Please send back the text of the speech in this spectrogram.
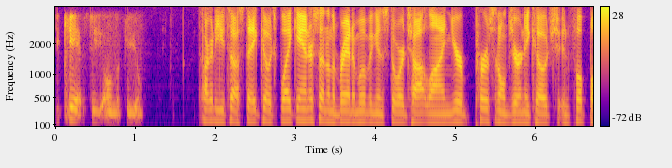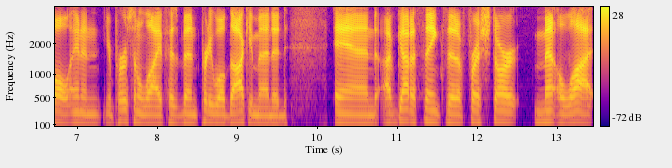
you can't see on the field. Talking to Utah State coach Blake Anderson on the Brandon Moving and Storage Hotline. Your personal journey, coach, in football and in your personal life has been pretty well documented. And I've got to think that a fresh start meant a lot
